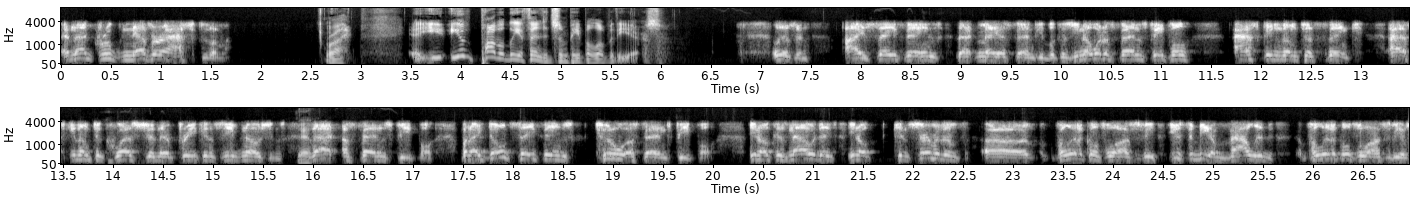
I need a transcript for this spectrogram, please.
and that group never asked them. Right. You, you've probably offended some people over the years. Listen, I say things that may offend people because you know what offends people? Asking them to think, asking them to question their preconceived notions. Yeah. That offends people. But I don't say things to offend people. You know, because nowadays, you know, conservative uh, political philosophy used to be a valid political philosophy of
